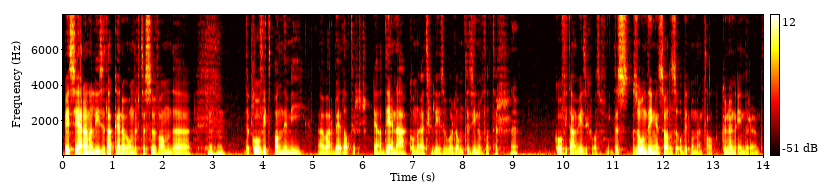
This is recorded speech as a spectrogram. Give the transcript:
PCR-analyse, dat kennen we ondertussen van de, Mhm. de COVID-pandemie, eh, waarbij dat er ja, DNA kon uitgelezen worden om te zien of dat er Ja. COVID aanwezig was of niet. Dus zo'n dingen zouden ze op dit moment al kunnen in de ruimte.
